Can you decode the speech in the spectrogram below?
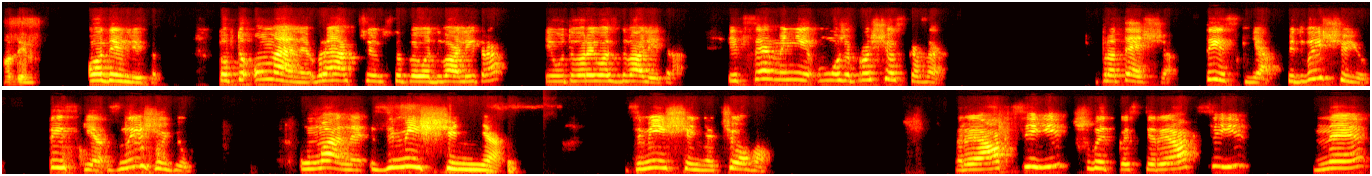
Один. Один літр. Тобто у мене в реакцію вступило 2 літра і утворилось 2 літра. І це мені може про що сказати? Про те, що тиск я підвищую, тиск я знижую. У мене зміщення. Зміщення чого? Реакції, швидкості реакції не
